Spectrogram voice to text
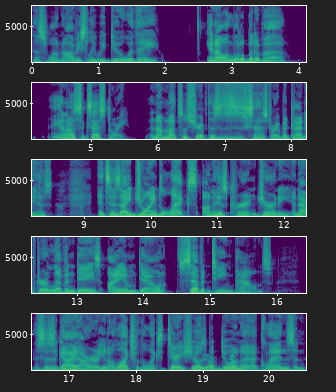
this one. Obviously, we do with a, you know, a little bit of a, you know, a success story. And I'm not so sure if this is a success story, but kind of is. It says, I joined Lex on his current journey, and after 11 days, I am down 17 pounds. This is a guy, our, you know, Lex for the Lex and Terry show has Yep, been doing a, a cleanse, and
